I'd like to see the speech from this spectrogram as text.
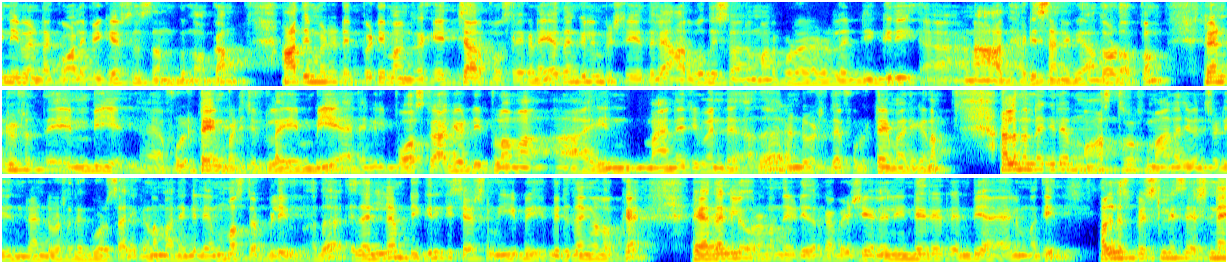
ഇനി വേണ്ട ക്വാളിഫിക്കേഷൻസ് നമുക്ക് നോക്കാം. ആദ്യമായിട്ട് ഡെപ്യൂട്ടി മാനേജർ എച്ച് ആർ പോസ്റ്റിലേക്കാണ് ഏതെങ്കിലും വിഷയത്തിൽ അറുപത് ശതമാനം മാർക്കോടുള്ള ഡിഗ്രി ആണ് അടിസ്ഥാന അതോടൊപ്പം രണ്ട് വർഷത്തെ M B A full time പഠിച്ചിട്ടുള്ള എം ബി എ അല്ലെങ്കിൽ post graduate diploma in management അത് രണ്ട് വർഷത്തെ ഫുൾ ടൈം ആയിരിക്കണം. അല്ലെന്നുണ്ടെങ്കിൽ മാസ്റ്റർ ഓഫ് മാനേജ്മെന്റ് സ്റ്റഡീസ് രണ്ട് വർഷത്തെ കോഴ്സ് ആയിരിക്കണം. അല്ലെങ്കിൽ എം എസ് ഡബ്ല്യു അത് ഇതെല്ലാം ഡിഗ്രിക്ക് ശേഷം ഈ ബിരുദങ്ങളൊക്കെ ഏതെങ്കിലും ഒരെണ്ണം നേടിയവർക്ക് അപേക്ഷ അല്ലെങ്കിൽ ഇന്റഗ്രേറ്റഡ് എം ബി ആയാലും മതി. അതിൽ സ്പെഷ്യലൈസേഷനെ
